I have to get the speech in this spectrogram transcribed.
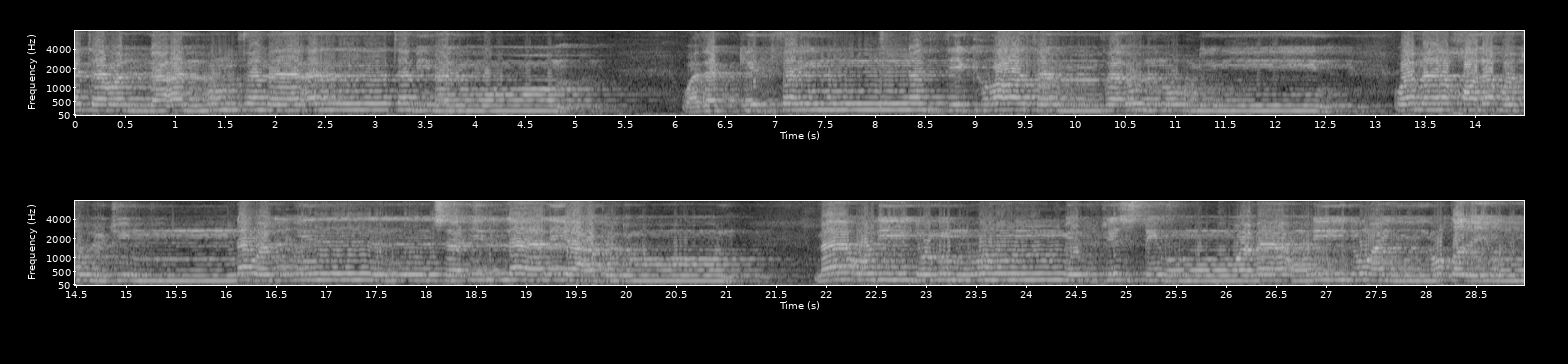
فتول عنهم فما أنت بملوم. وذكر فإن الذكرى تنفع المؤمنين. وما خلقت الجن والإنس إلا ليعبدون. ما أريد منهم من رزق وما أريد أن يطعمون.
